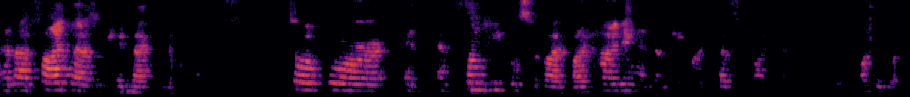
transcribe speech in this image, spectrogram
and about five thousand came back from the camp. So for, and, and some people survived by hiding and then they emerged. That's what my underground.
